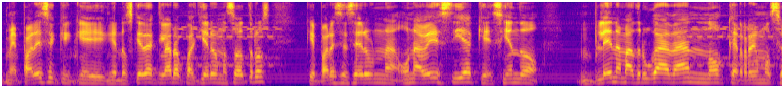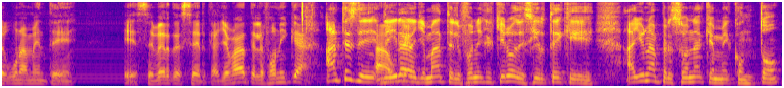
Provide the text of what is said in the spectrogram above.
Me parece que, que- que nos queda claro a cualquiera de nosotros que parece ser una, una bestia que siendo en plena madrugada no querremos seguramente este, ver de cerca. Llamada telefónica. Antes de, Ah, de ir a la llamada telefónica, quiero decirte que hay una persona que me contó,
